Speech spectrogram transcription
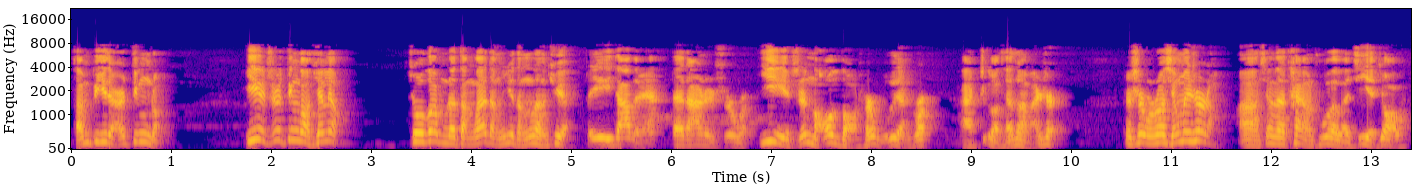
咱们必须在这盯着，一直盯到天亮。就这么着等来等去，等来等去，这一家子人再搭上这师傅，一直熬到早晨五六点钟，哎，这才算完事儿。这师傅说：“行，没事了啊，现在太阳出来了，鸡也叫了，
